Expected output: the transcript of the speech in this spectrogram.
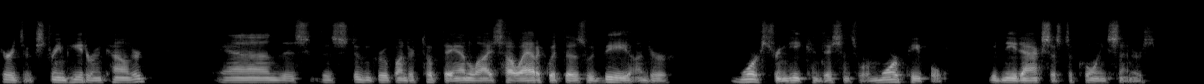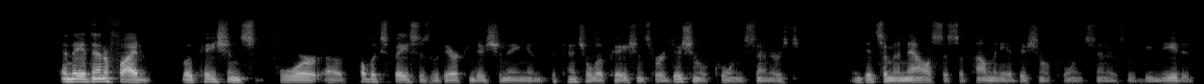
periods of extreme heat are encountered. And this, this student group undertook to analyze how adequate those would be under more extreme heat conditions where more people would need access to cooling centers. And they identified locations for uh, public spaces with air conditioning and potential locations for additional cooling centers and did some analysis of how many additional cooling centers would be needed.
